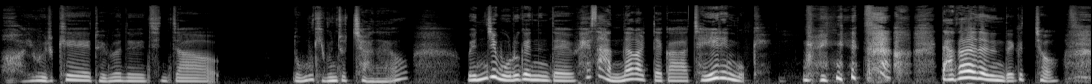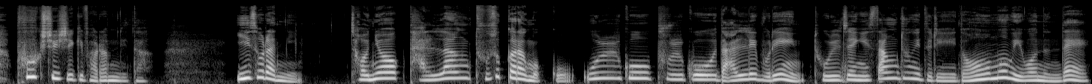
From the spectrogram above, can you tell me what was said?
와, 이거 이렇게 되면은 진짜 너무 기분 좋지 않아요? 왠지 모르겠는데 회사 안 나갈 때가 제일 행복해. 나가야 되는데, 그쵸? 푹 쉬시기 바랍니다. 이소라님, 저녁 달랑 두 숟가락 먹고 울고 불고 난리 부린 돌쟁이 쌍둥이들이 너무 미웠는데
